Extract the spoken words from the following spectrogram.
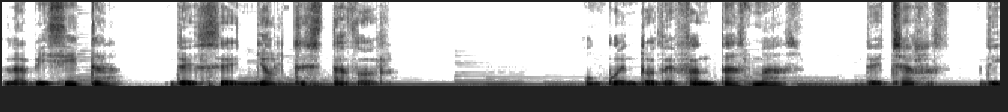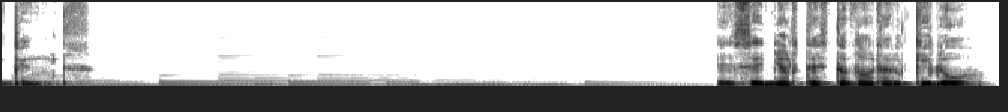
La visita del señor testador. Un cuento de fantasmas de Charles Dickens El señor testador alquiló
